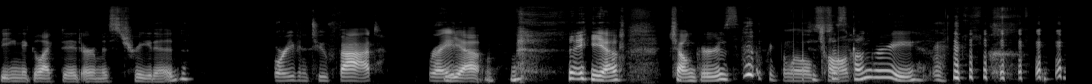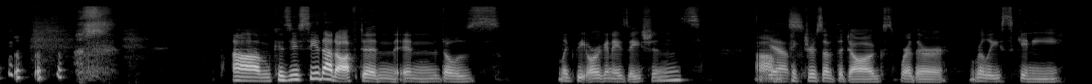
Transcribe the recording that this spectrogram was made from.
being neglected or mistreated. Or even too fat, right? Yeah. yeah. Chunkers. like the little She's chonk. just hungry. um because you see that often in those like the organizations um, Yes. pictures of the dogs where they're really skinny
